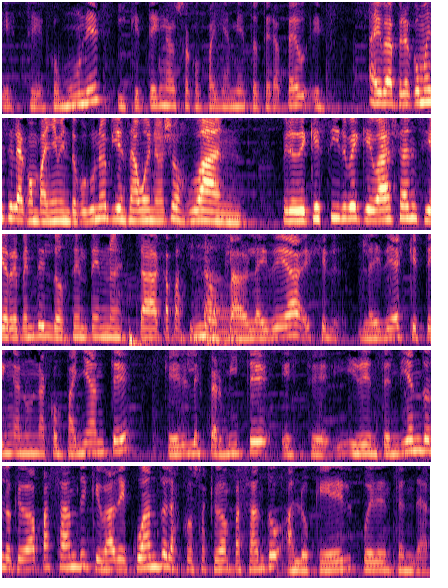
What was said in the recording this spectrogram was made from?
este, comunes y que tengan su acompañamiento terapéutico. Ahí va, pero ¿cómo es el acompañamiento? Porque uno piensa, bueno, ellos van, pero ¿de qué sirve que vayan si de repente el docente no está capacitado? No, claro, la idea es que, la idea es que tengan un acompañante que les permite este, ir entendiendo lo que va pasando y que va adecuando las cosas que van pasando a lo que él puede entender.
